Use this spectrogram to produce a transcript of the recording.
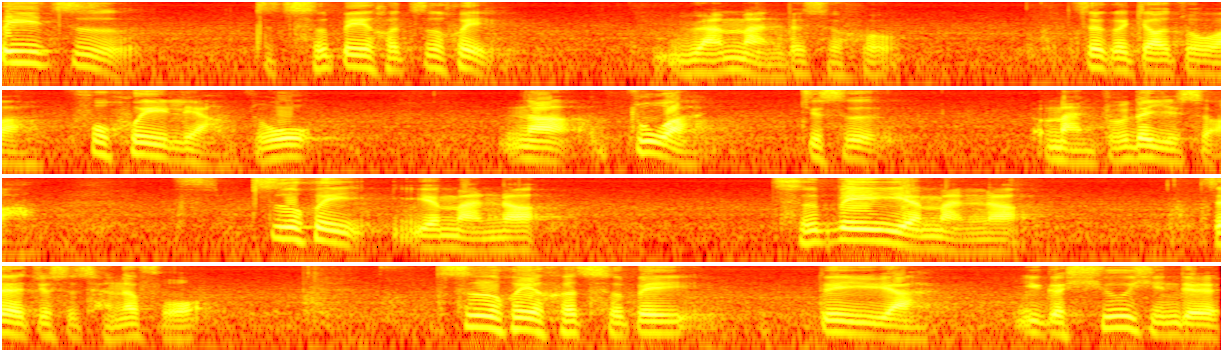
悲智、慈悲和智慧圆满的时候，这个叫做啊，福慧两足。那足啊，就是满足的意思啊。智慧也满了，慈悲也满了，这就是成了佛。智慧和慈悲，对于啊。一个修行的、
